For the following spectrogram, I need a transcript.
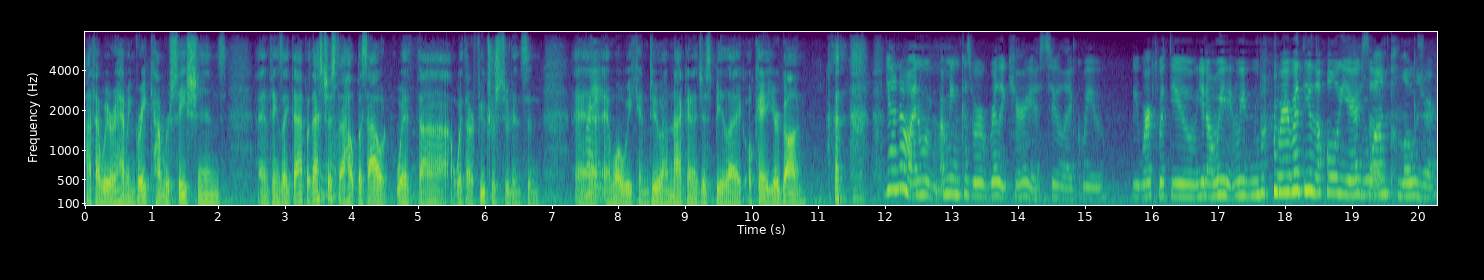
I thought we were having great conversations and things like that. But that's just to help us out with uh, with our future students and and, Right. and what we can do. I'm not going to just be like, okay, you're gone. Yeah, no, and we, I mean, because we're really curious too. Like we we worked with you, you know, we we we're with you the whole year. You so want closure.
